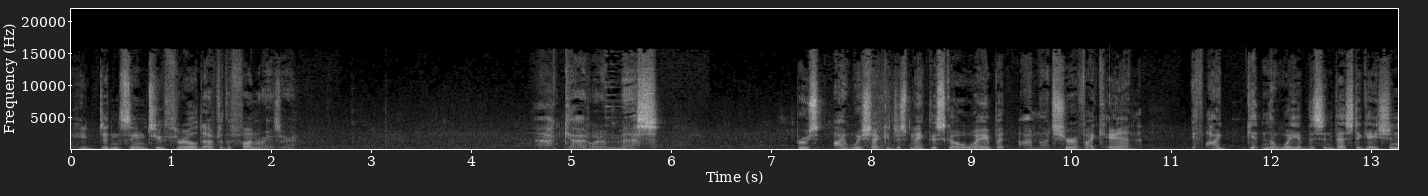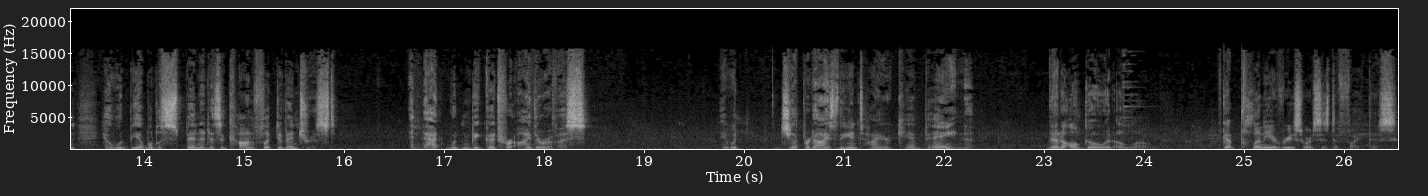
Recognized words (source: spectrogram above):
He didn't seem too thrilled after the fundraiser. Oh, God, what a mess. Bruce, I wish I could just make this go away, but I'm not sure if I can. If I get in the way of this investigation, Hill would be able to spin it as a conflict of interest. And that wouldn't be good for either of us. It would jeopardize the entire campaign. Then I'll go it alone. I've got plenty of resources to fight this.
